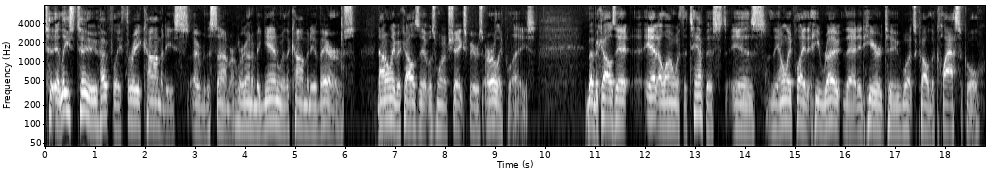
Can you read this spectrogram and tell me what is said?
two, at least two, hopefully three comedies over the summer. We're going to begin with a comedy of errors, not only because it was one of Shakespeare's early plays, but because it it along with the Tempest is the only play that he wrote that adhered to what's called the classical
